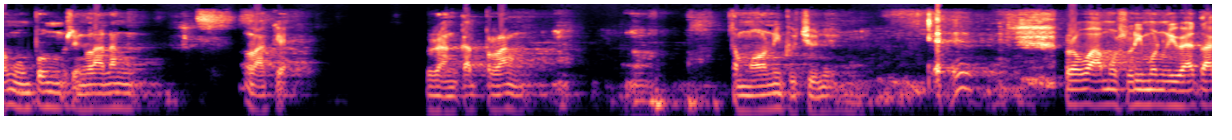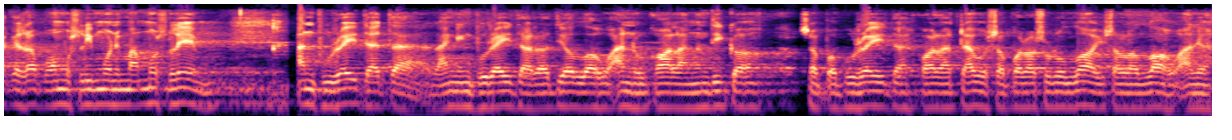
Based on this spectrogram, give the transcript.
mumpung sing lanang lagi berangkat perang. Temoni bojone. Rawa muslimun riwayatake sapa muslimun imam muslim? An buraidah langing buraidah radhiyallahu anhu kala ngendika sapa buraidah kala dawuh sapa rasulullah sallallahu alaihi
